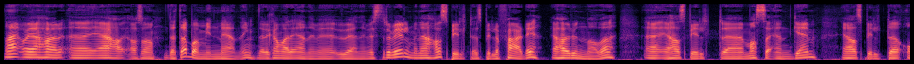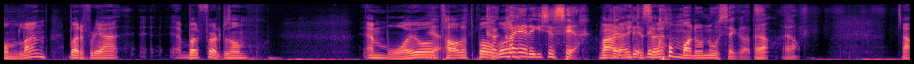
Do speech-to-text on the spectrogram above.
Nei, og jeg har, eh, jeg har Altså, dette er bare min mening. Dere kan være enige uenige hvis dere vil, men jeg har spilt det spillet ferdig. Jeg har runda det. Eh, Jeg har spilt eh, masse endgame. Jeg har spilt det online, bare fordi jeg, jeg bare følte sånn Jeg må jo Ja. ta dette på alvor. hva er det jeg ikke ser? Hva er det jeg det, ikke det ser? kommer noe nå, sikkert. Ja. Ja. Ja,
